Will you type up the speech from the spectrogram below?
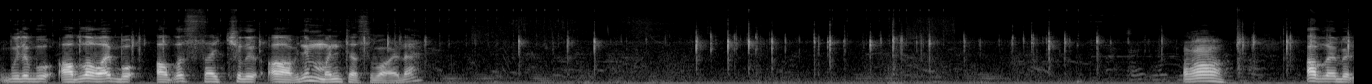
Burada bu abla var. Bu abla Star Killer abinin manitası bu arada. Aa, abla böyle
